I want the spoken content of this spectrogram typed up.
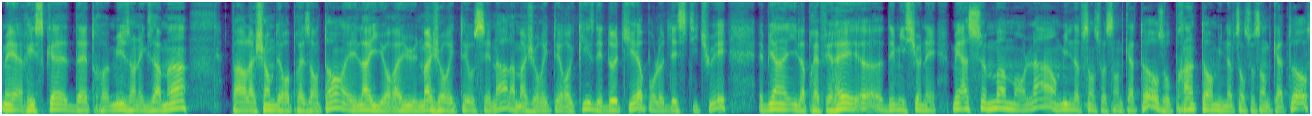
mais risquait d'être mis en examen par la Chambre des représentants, et là il y aurait eu une majorité au Sénat, la majorité requise des deux tiers pour le destituer, eh bien il a préféré euh, démissionner. Mais à ce moment-là, en 1974, au printemps 1974,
